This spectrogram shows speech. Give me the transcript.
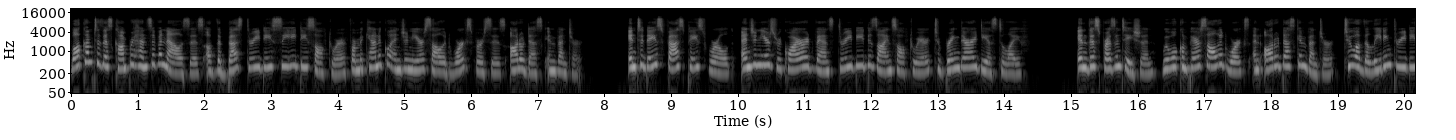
Welcome to this comprehensive analysis of the best 3D CAD software for mechanical engineer SolidWorks versus Autodesk Inventor. In today's fast-paced world, engineers require advanced 3D design software to bring their ideas to life. In this presentation, we will compare SolidWorks and Autodesk Inventor, two of the leading 3D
